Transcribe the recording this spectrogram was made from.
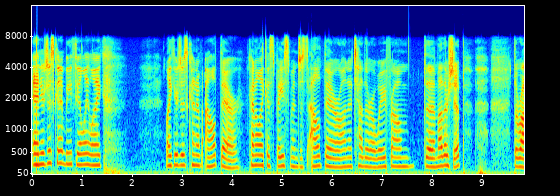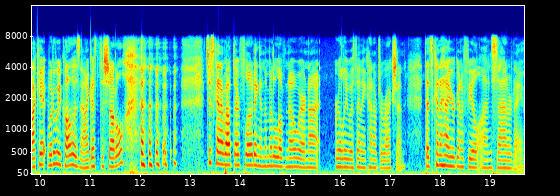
and you're just going to be feeling like like you're just kind of out there kind of like a spaceman just out there on a tether away from the mothership the rocket. What do we call those now? I guess the shuttle? Just kind of out there floating in the middle of nowhere not really with any kind of direction. That's kind of how you're going to feel on saturday.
